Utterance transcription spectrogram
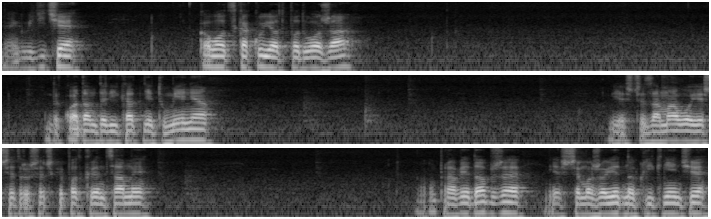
Jak widzicie, koło odskakuje od podłoża. Dokładam delikatnie tłumienia. Jeszcze za mało, jeszcze troszeczkę podkręcamy. No, prawie dobrze. Jeszcze może jedno kliknięcie.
